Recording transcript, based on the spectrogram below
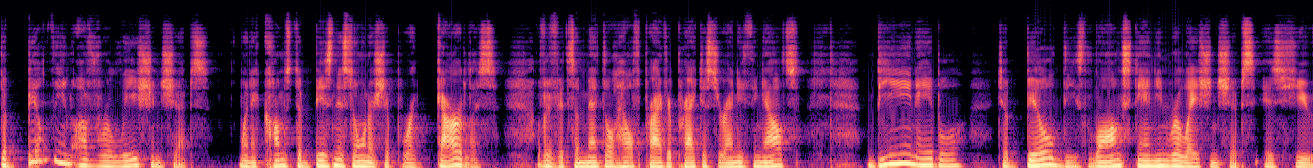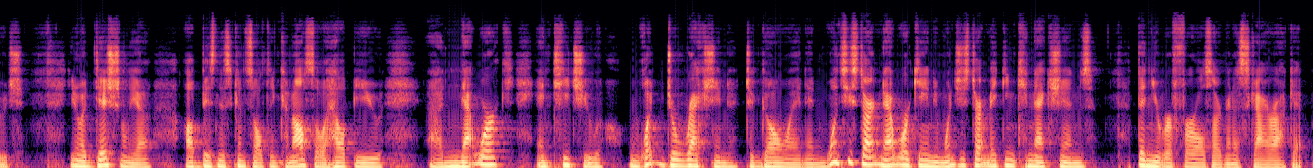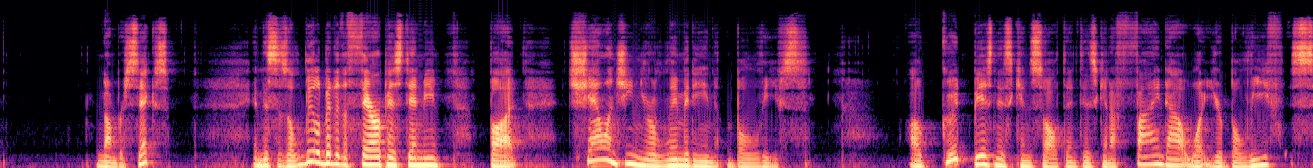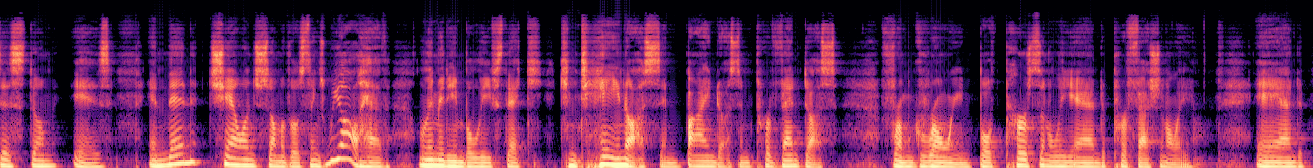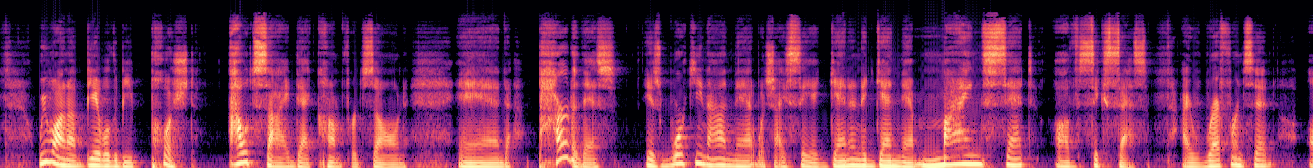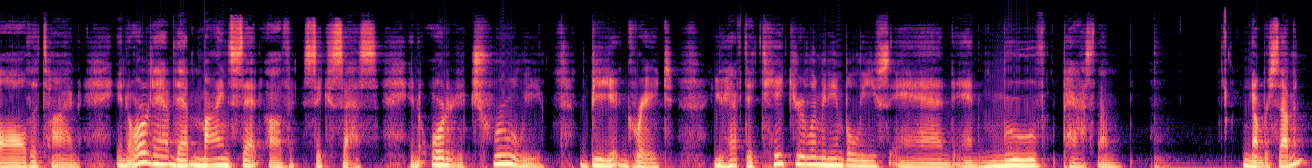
The building of relationships when it comes to business ownership, regardless of if it's a mental health private practice or anything else, being able to build these long standing relationships is huge. You know, additionally, a, a business consultant can also help you uh, network and teach you what direction to go in. And once you start networking and once you start making connections, then your referrals are going to skyrocket. Number six, and this is a little bit of the therapist in me, but challenging your limiting beliefs. A good business consultant is going to find out what your belief system is and then challenge some of those things. We all have limiting beliefs that c- contain us and bind us and prevent us from growing, both personally and professionally. And we want to be able to be pushed outside that comfort zone. And part of this is working on that, which I say again and again, that mindset of success. I reference it all the time. In order to have that mindset of success, in order to truly be great, you have to take your limiting beliefs and, and move past them. Number seven,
